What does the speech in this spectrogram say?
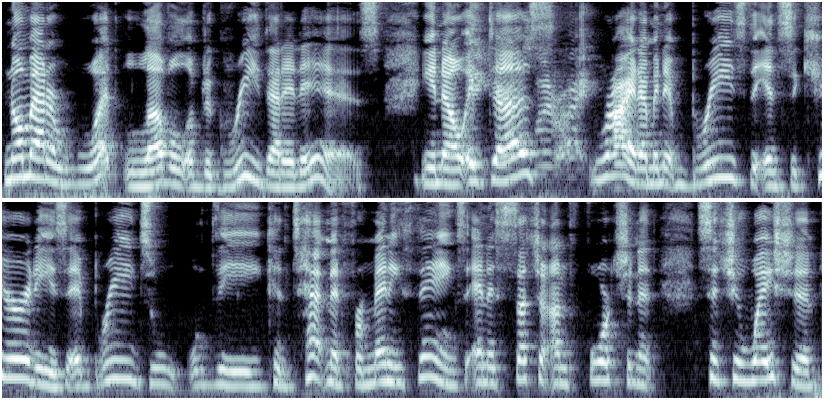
no matter what level of degree that it is. You know, it does. right. Right. I mean, it breeds the insecurities, it breeds the contentment for many things. And it's such an unfortunate situation,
